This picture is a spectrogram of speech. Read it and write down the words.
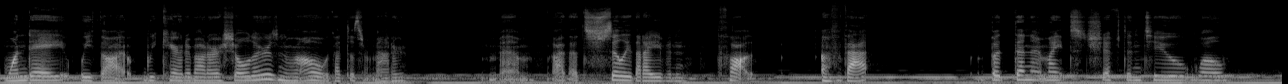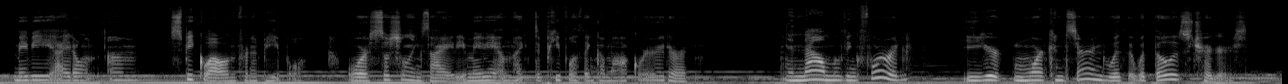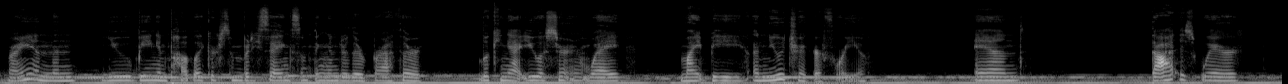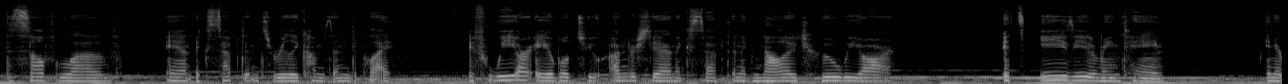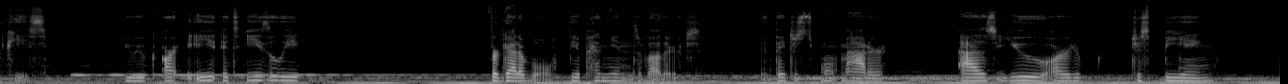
one day we thought we cared about our shoulders and oh, that doesn't matter. Um, God, that's silly that I even thought of that. But then it might shift into, well, maybe I don't um, speak well in front of people or social anxiety. Maybe I'm like, do people think I'm awkward? Or and now moving forward, you're more concerned with with those triggers, right? And then you being in public or somebody saying something under their breath or looking at you a certain way might be a new trigger for you. And that is where the self love and acceptance really comes into play if we are able to understand, accept, and acknowledge who we are, it's easy to maintain inner peace. You are e- it's easily forgettable the opinions of others. They just won't matter as you are just being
